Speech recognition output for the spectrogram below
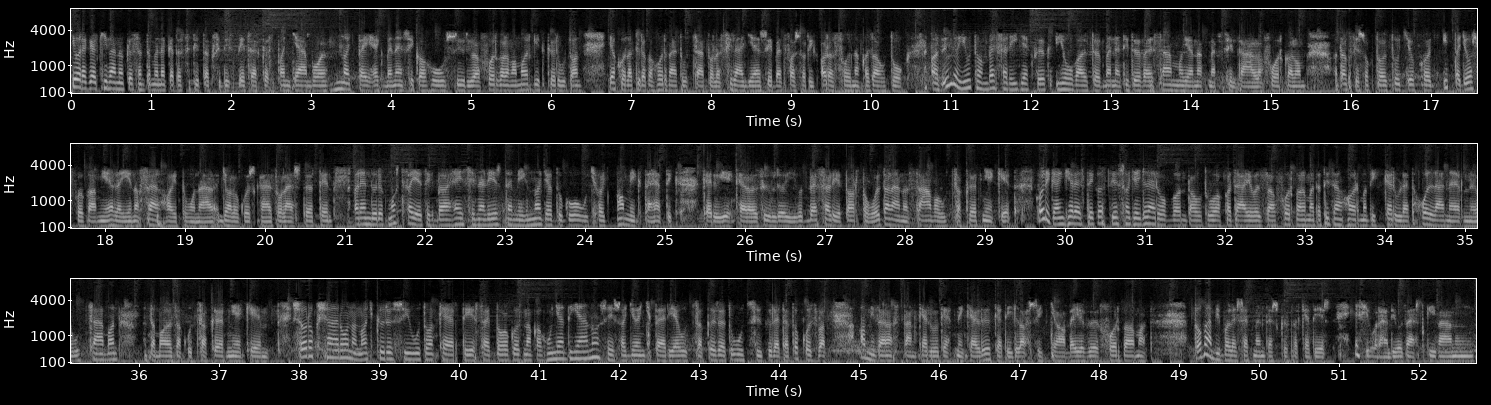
Jó reggelt kívánok, köszöntöm Önöket a City Taxi Dispatcher központjából. Nagy pejhekben esik a hó, sűrű a forgalom a Margit körúton, gyakorlatilag a Horváth utcától a Szilágyi Erzsébet fasorig araszolnak az autók. Az ülői úton befelé igyekvők jóval több menetidővel számoljanak, mert szinte áll a forgalom. A taxisoktól tudjuk, hogy itt a gyorsforgalmi elején a felhajtónál gyalogos gázolás történt. A rendőrök most fejezik be a helyszínelést, de még nagy a dugó, úgyhogy amíg tehetik, kerüljék el az ülői út befelé tartó oldalán a Száva utca környékét. Kollégám Cikkeken jelezték azt is, hogy egy lerobbant autó akadályozza a forgalmat a 13. kerület Hollán Ernő utcában, a Balzak utca környékén. Soroksáron a Nagykörösi úton kertészek dolgoznak a Hunyadi János és a Gyöngyperje utca között útszűkületet okozva, amivel aztán kerülgetni kell őket, így lassítja a bejövő forgalmat. További balesetmentes közlekedést és jó rádiózást kívánunk!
